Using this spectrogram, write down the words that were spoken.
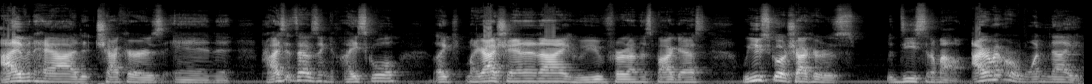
I haven't had checkers in probably since I was in high school. Like my guy Shannon and I, who you've heard on this podcast, we used to go to checkers a decent amount. I remember one night,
